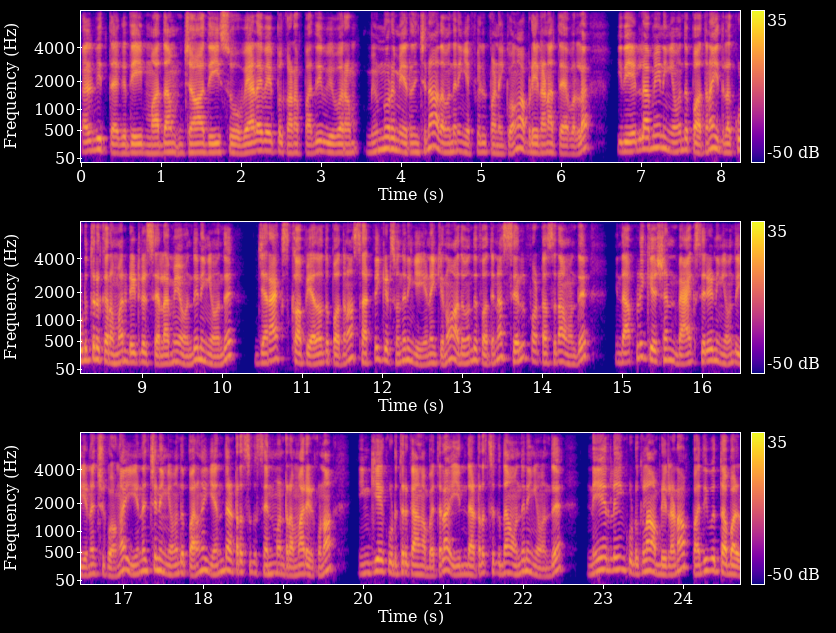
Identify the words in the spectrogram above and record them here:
கல்வி தகுதி மதம் ஜாதி ஸோ வேலைவாய்ப்புக்கான பதிவு விவரம் முன்னுரிமை இருந்துச்சுன்னா அதை வந்து நீங்கள் ஃபில் பண்ணிக்கோங்க. அப்படி இல்லைனா தேவையில்ல. இது எல்லாமே நீங்கள் வந்து பார்த்தோன்னா இதில் கொடுத்துருக்கிற மாதிரி டீட்டெயில்ஸ் எல்லாமே வந்து நீங்கள் வந்து ஜெராக்ஸ் காப்பி அதாவது பார்த்தோன்னா சர்டிஃபிகேட்ஸ் வந்து நீங்கள் இணைக்கணும். அது வந்து பார்த்தீங்கன்னா செல்ஃப் அட்ரஸ்டாக வந்து இந்த அப்ளிகேஷன் பேக் சைடே நீங்கள் வந்து இணைச்சிக்கோங்க. இணைச்சு நீங்கள் வந்து பாருங்கள் எந்த அட்ரஸுக்கு சென்ட் பண்ணுற மாதிரி இருக்குன்னா இங்கேயே கொடுத்துருக்காங்க பட்சத்தில் இந்த அட்ரஸுக்கு தான் வந்து நீங்கள் வந்து நேர்லேயும் கொடுக்கலாம். அப்படி இல்லைனா பதிவு தபால்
